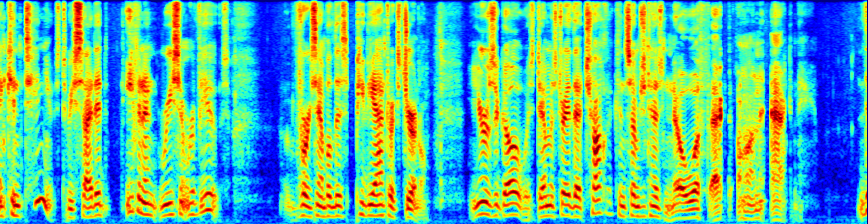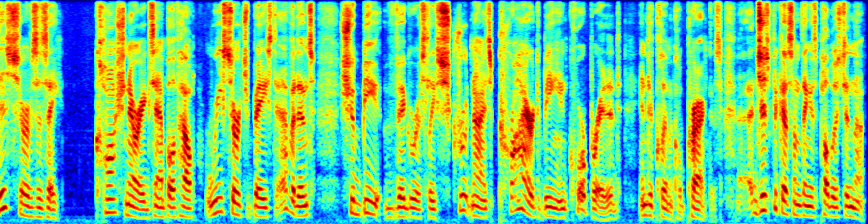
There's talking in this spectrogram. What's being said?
and continues to be cited even in recent reviews. For example, this pediatrics journal Years ago, it was demonstrated that chocolate consumption has no effect on acne. This serves as a cautionary example of how research-based evidence should be vigorously scrutinized prior to being incorporated into clinical practice. Uh, just because something is published in the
